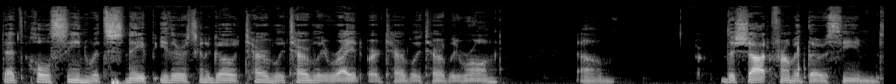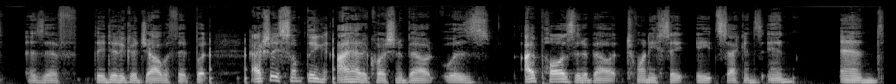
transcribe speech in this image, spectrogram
that whole scene with Snape either it's going to go terribly, terribly right or terribly, terribly wrong. Um, the shot from it though seemed as if they did a good job with it. But actually, something I had a question about was I paused it about twenty eight seconds in, and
